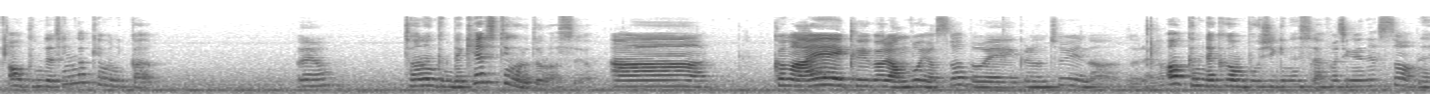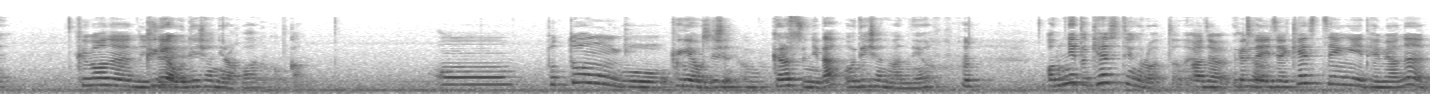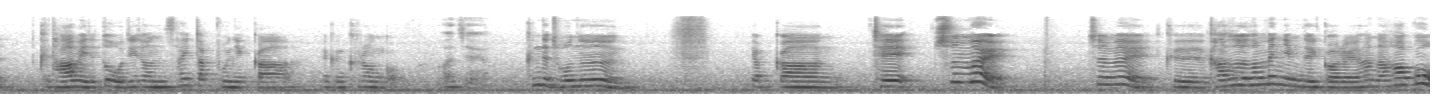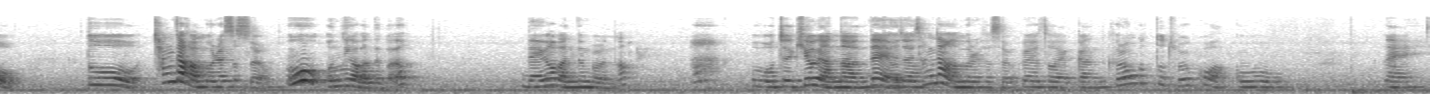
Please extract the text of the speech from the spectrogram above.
어 근데 생각해보니까 왜요? 저는 근데 캐스팅으로 들어왔어요. 아, 그럼 아예 그걸 안 보셨어? 너의 그런 춤이나 노래나? 어 근데 그건 보시긴 아, 했어요. 보시긴 했어. 네. 그거는 이제 그게 오디션이라고 하는 건가? 어 보통 뭐 그게 그렇지. 오디션. 어. 그렇습니다. 오디션 맞네요. 언니도 캐스팅으로 왔잖아요. 맞아요. 그쵸? 근데 이제 캐스팅이 되면은 그 다음에 이제 또 오디션 살짝 보니까 약간 그런 거. 맞아요. 근데 저는 약간 제 춤을 춤을 그 가수 선배님들 거를 하나 하고 또 창작 안무를 했었어요. 오 언니가 만든 거요? 내가 만든 거였나? 어, 어제 기억이 안 나는데 어제. 창작 안무를 했었어요. 그래서 약간 그런 것도 좋을 것 같고 네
